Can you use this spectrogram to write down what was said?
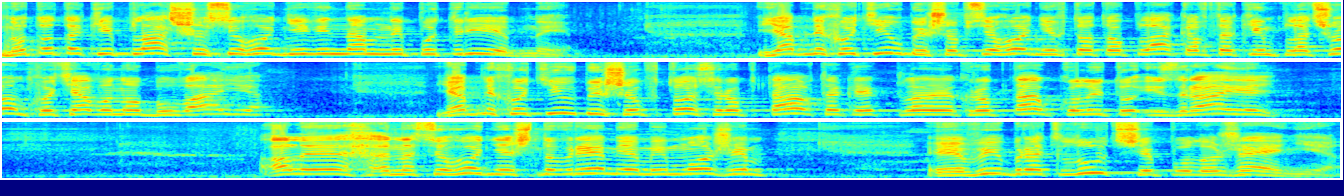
Ну то такий плач, що сьогодні він нам не потрібний. Я б не хотів би, щоб сьогодні хтось плакав таким плачом, хоча воно буває. Я б не хотів би, щоб хтось роптав, так як роптав, коли то Ізраїль. Але на сьогоднішнє время ми можемо вибрати лучше положення.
